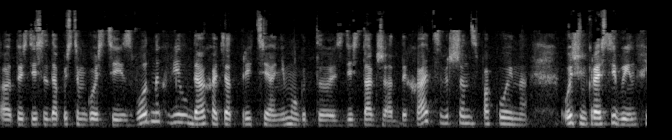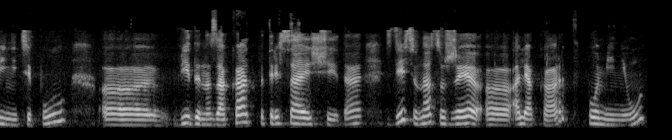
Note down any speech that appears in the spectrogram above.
То есть, если, допустим, гости из водных вилл, да, хотят прийти, они могут здесь также отдыхать совершенно спокойно. Очень красивый infinity pool – Э, виды на закат потрясающие. Да. Здесь у нас уже а-ля карт по меню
